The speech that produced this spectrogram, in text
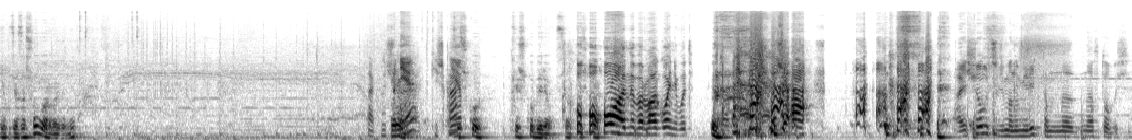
Не, у тебя зашел Варвега, ну? Так, ну что, Не? кишка? Кишку, кишку берем, все. О, на барвагоне будет. А еще лучше, Диман, умереть там на, на автобусе.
